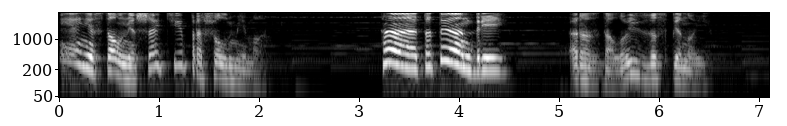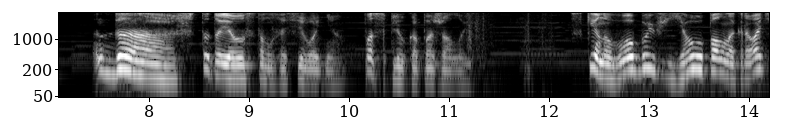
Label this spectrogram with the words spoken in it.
Я не стал мешать и прошел мимо. «А, это ты, Андрей?» Раздалось за спиной. «Да, что-то я устал за сегодня. Посплю-ка, пожалуй». Скинув обувь, я упал на кровать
